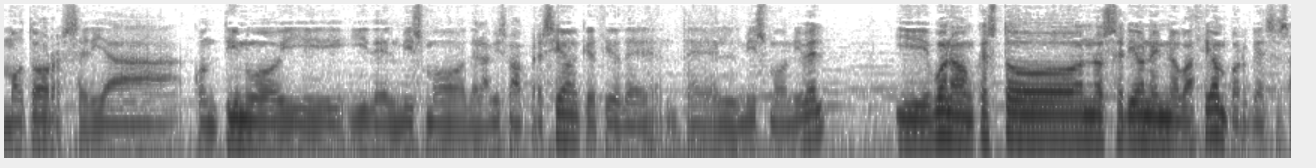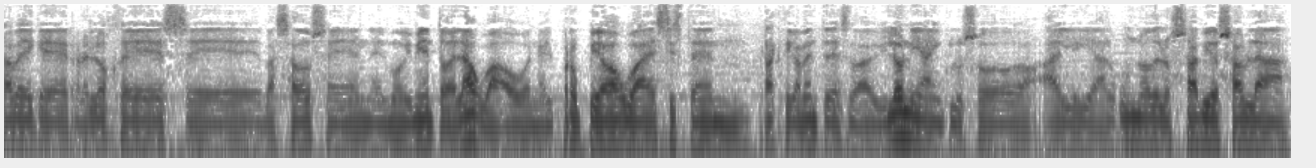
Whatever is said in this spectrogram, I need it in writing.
motor sería continuo y, del mismo, de la misma presión, quiero decir, de- del mismo nivel. Y bueno, aunque esto no sería una innovación, porque se sabe que relojes eh, basados en el movimiento del agua o en el propio agua existen prácticamente desde Babilonia, incluso alguno de los sabios habla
